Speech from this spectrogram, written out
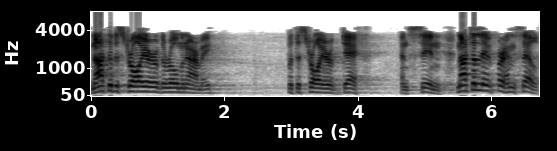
not the destroyer of the Roman army, but destroyer of death and sin, not to live for himself,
